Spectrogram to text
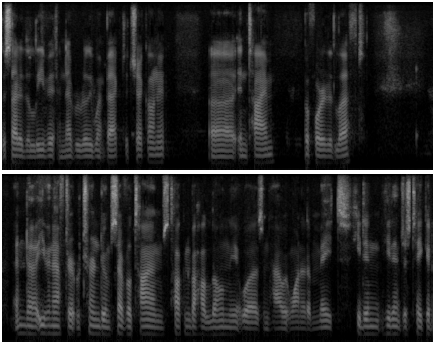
decided to leave it and never really went back to check on it uh, in time before it had left. And uh, even after it returned to him several times, talking about how lonely it was and how it wanted a mate, he didn't. He didn't just take it.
